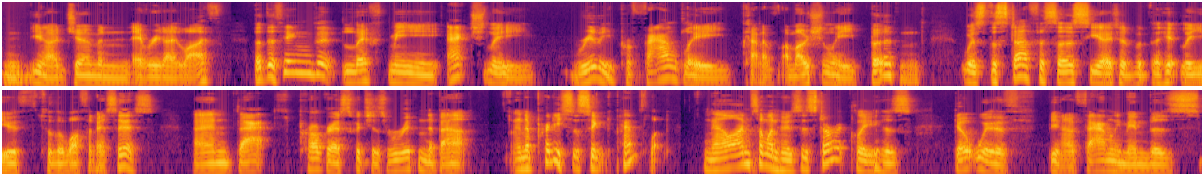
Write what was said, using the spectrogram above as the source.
you know, German everyday life. But the thing that left me actually really profoundly kind of emotionally burdened was the stuff associated with the Hitler Youth to the Waffen SS and that progress which is written about in a pretty succinct pamphlet. Now, I'm someone who's historically has dealt with, you know, family members'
